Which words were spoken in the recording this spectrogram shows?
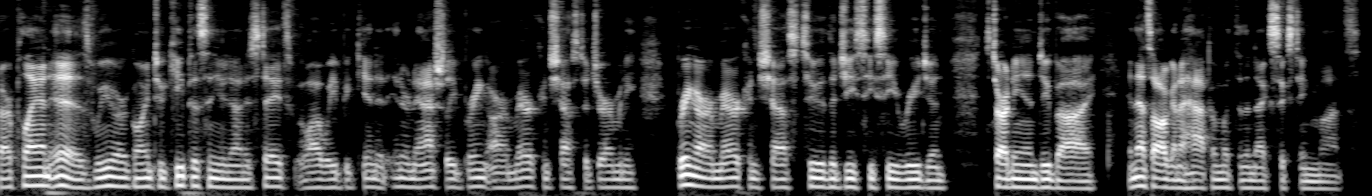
Our plan is we are going to keep this in the United States while we begin it internationally, bring our American chefs to Germany, bring our American chefs to the GCC region, starting in Dubai. And that's all going to happen within the next 16 months.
